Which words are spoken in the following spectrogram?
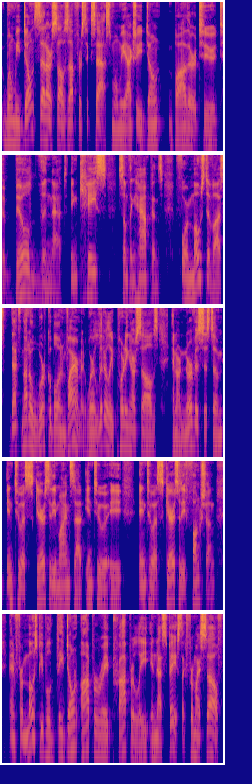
when we don't set ourselves up for success, when we actually don't bother to to build the net in case something happens, for most of us, that's not a workable environment. We're literally putting ourselves and our nervous system into a scarcity mindset, into a into a scarcity function. And for most people, they don't operate properly in that space. Like for myself,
